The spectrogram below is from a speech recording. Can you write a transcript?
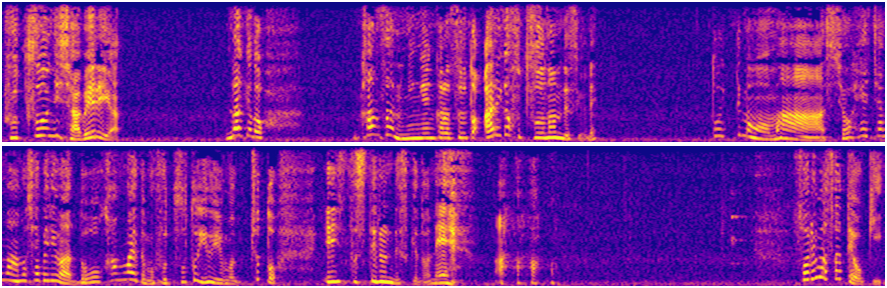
普通に喋れや。だけど関西の人間からするとあれが普通なんですよね。と言ってもまあ翔平ちゃんのあの喋りはどう考えても普通というよりもちょっと演出してるんですけどね。それはさておき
